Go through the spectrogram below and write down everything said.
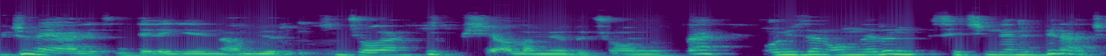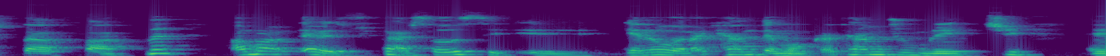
bütün eyaletin delegelerini alıyordu. İkinci olan hiçbir şey alamıyordu çoğunlukla. O yüzden onların seçimleri birazcık daha farklı. Ama evet süper salı e, genel olarak hem demokrat hem cumhuriyetçi e,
